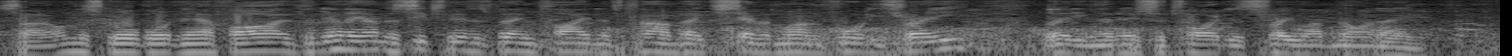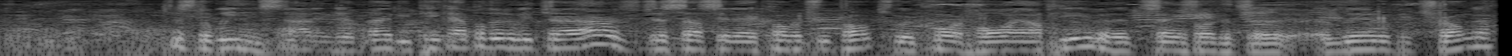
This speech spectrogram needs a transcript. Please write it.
So on the scoreboard now, five, nearly under six minutes being played, and it's Palm Beach 7-1-43, leading the Noosa Tigers 3-1-19. Just the wind starting to maybe pick up a little bit, JR. It's just us in our commentary box. We're quite high up here, but it seems like it's a, a little bit stronger.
